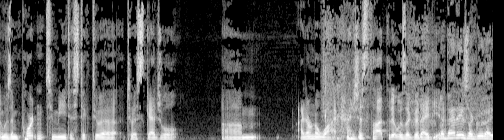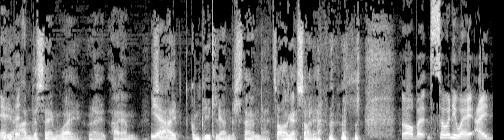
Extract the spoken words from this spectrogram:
it was important to me to stick to a to a schedule. Um, I don't know why. I just thought that it was a good idea. No, that is a good idea. The, I'm the same way, right? I am. Yeah. So I completely understand that. So okay, sorry. oh, but so anyway, I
